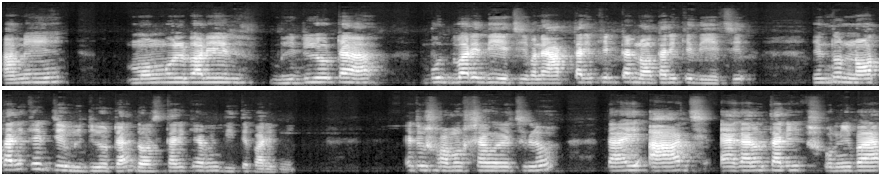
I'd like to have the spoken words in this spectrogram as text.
আমি মঙ্গলবারের ভিডিওটা বুধবারে দিয়েছি মানে আট তারিখেরটা ন তারিখে দিয়েছি। কিন্তু ন তারিখের যে ভিডিওটা, দশ তারিখে আমি দিতে পারিনি। একটু সমস্যা হয়েছিল। তাই আজ এগারো তারিখ শনিবার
